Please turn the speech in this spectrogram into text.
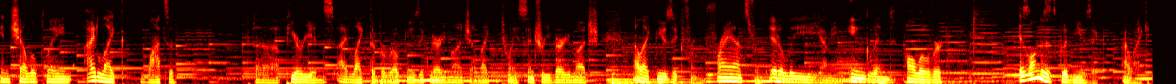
in cello playing, I like lots of uh, periods. I like the Baroque music very much. I like the 20th century very much. I like music from France, from Italy, I mean, England, all over. As long as it's good music, I like it.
